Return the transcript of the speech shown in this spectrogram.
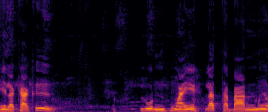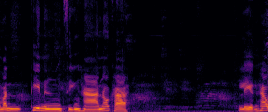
นี่แหละค่ะคือรุ่นหวยรัฐบาลเมื่อวันที่หนึ่งสิงหาเนาะค่ะ เลขเข้า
